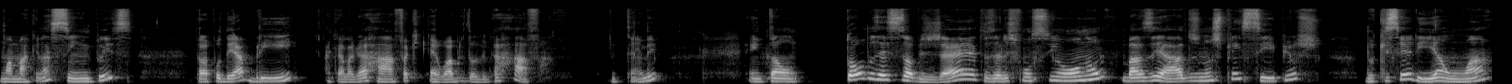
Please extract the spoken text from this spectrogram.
uma máquina simples para poder abrir aquela garrafa que é o abridor de garrafa. Entende? Então, todos esses objetos, eles funcionam baseados nos princípios do que seria uma,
